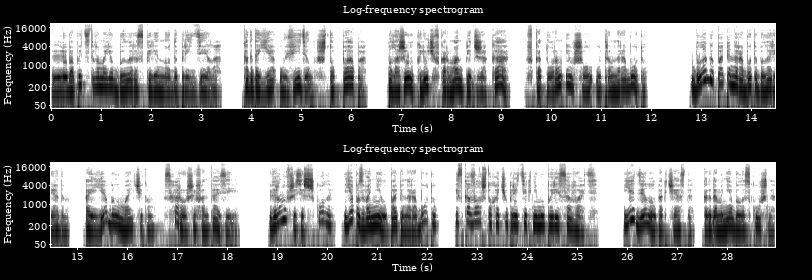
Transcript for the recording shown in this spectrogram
Любопытство мое было раскалено до предела, когда я увидел, что папа положил ключ в карман пиджака, в котором и ушел утром на работу. Благо папина работа была рядом, а я был мальчиком с хорошей фантазией. Вернувшись из школы, я позвонил папе на работу и сказал, что хочу прийти к нему порисовать. Я делал так часто, когда мне было скучно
